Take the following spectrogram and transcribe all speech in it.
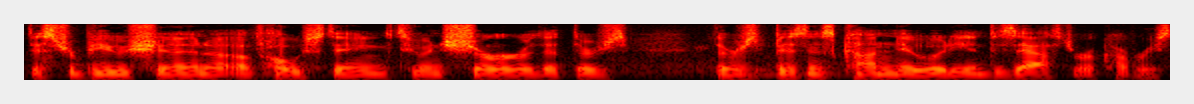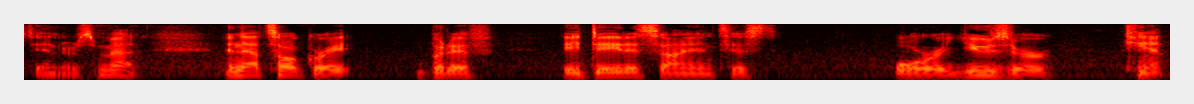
distribution of hosting to ensure that there's there's business continuity and disaster recovery standards met. And that's all great. But if a data scientist or a user can't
